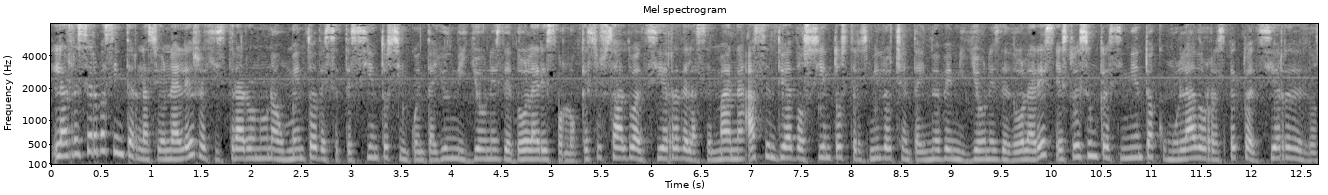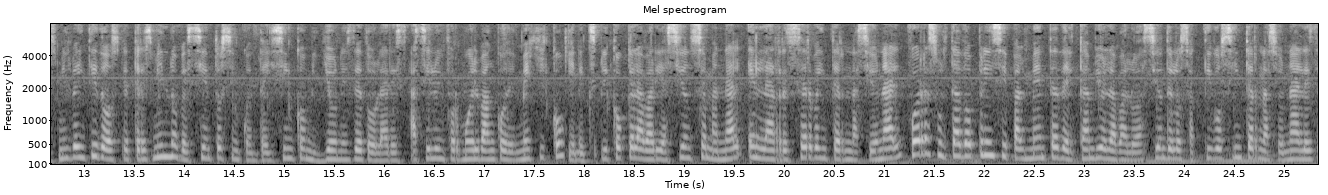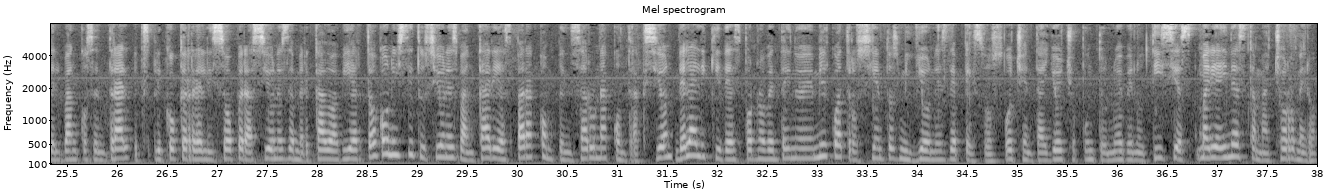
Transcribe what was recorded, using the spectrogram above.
Las reservas internacionales registraron un aumento de 751 millones de dólares, por lo que su saldo al cierre de la semana ascendió a 203.089 millones de dólares. Esto es un crecimiento acumulado respecto al cierre del 2022 de 3.955 millones de dólares. Así lo informó el Banco de México, quien explicó que la variación semanal en la reserva internacional fue resultado principalmente del cambio en la evaluación de los activos internacionales del Banco Central. Explicó que realizó operaciones de mercado abierto con instituciones bancarias para compensar una contracción de la liquidez por 99.400 millones de pesos. 88.9 Noticias. María Inés Camacho Romero.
